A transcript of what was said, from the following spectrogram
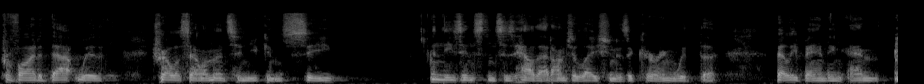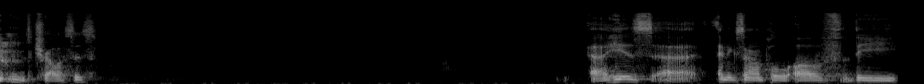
provided that with trellis elements, and you can see in these instances how that undulation is occurring with the belly banding and the trellises. Uh, here's uh, an example of the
